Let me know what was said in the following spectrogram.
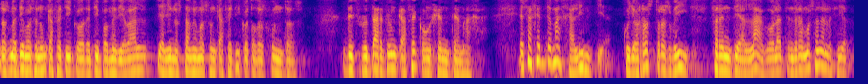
nos metimos en un cafetico de tipo medieval y allí nos tomamos un cafetico todos juntos. Disfrutar de un café con gente maja. Esa gente maja limpia, cuyos rostros vi frente al lago, la tendremos en el cielo.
